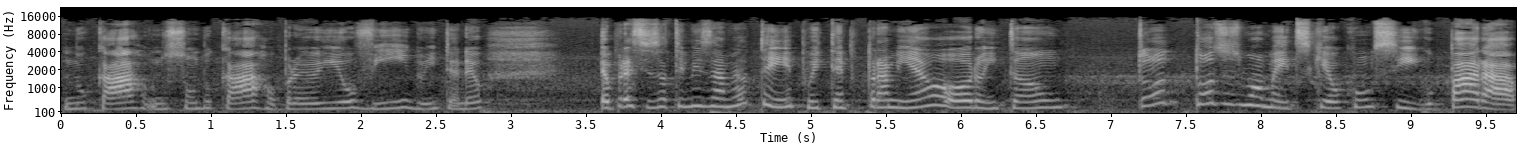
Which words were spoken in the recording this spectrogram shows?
no carro, no som do carro, para eu ir ouvindo, entendeu? Eu preciso otimizar meu tempo, e tempo para mim é ouro, então to, todos os momentos que eu consigo parar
